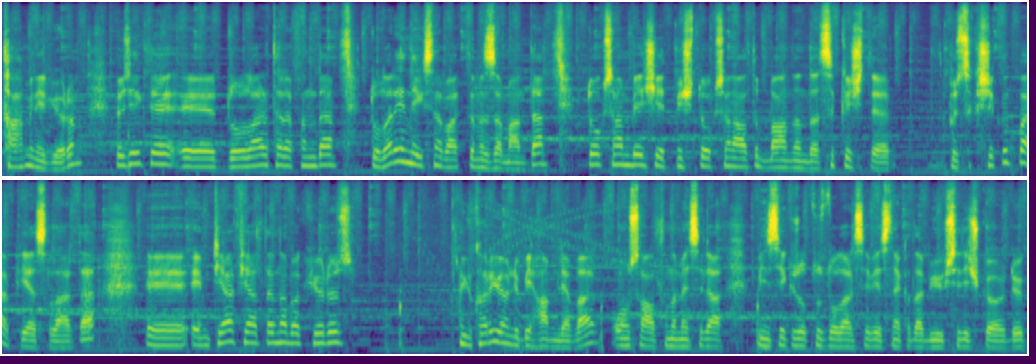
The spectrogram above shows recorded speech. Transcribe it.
tahmin ediyorum. Özellikle e, dolar tarafında dolar endeksine baktığımız zaman da 95-70-96 bandında sıkıştı bu sıkışıklık var piyasalarda. E, emtia fiyatlarına bakıyoruz. Yukarı yönlü bir hamle var. Ons altında mesela 1830 dolar seviyesine kadar bir yükseliş gördük.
